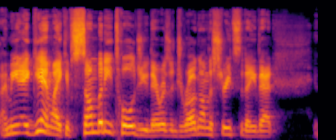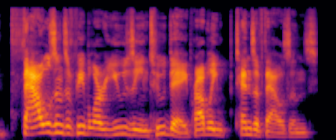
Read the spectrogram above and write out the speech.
I mean, again, like if somebody told you there was a drug on the streets today that thousands of people are using today, probably tens of thousands,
